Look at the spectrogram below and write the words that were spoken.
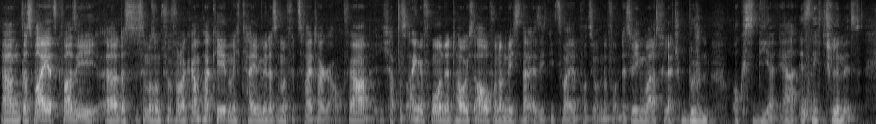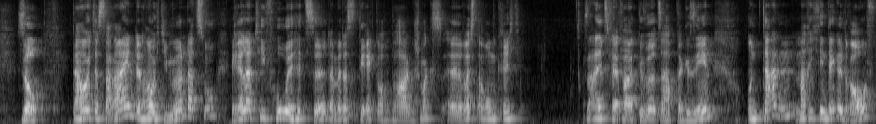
Ähm, das war jetzt quasi, äh, das ist immer so ein 500 Gramm Paket und ich teile mir das immer für zwei Tage auf. Ja? Ich habe das eingefroren, dann taue ich es auf und am nächsten Tag esse ich die zweite Portion davon. Deswegen war das vielleicht schon ein bisschen oxidiert. Ja, ist nichts Schlimmes. So, da haue ich das da rein, dann haue ich die Möhren dazu. Relativ hohe Hitze, damit das direkt auch ein paar Geschmacksröstaromen äh, kriegt. Salz, Pfeffer, Gewürze habt ihr gesehen. Und dann mache ich den Deckel drauf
